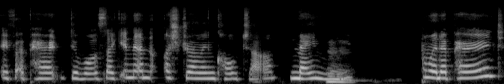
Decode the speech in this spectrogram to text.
if a parent divorces, like in an Australian culture, mainly, Mm. when a parent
